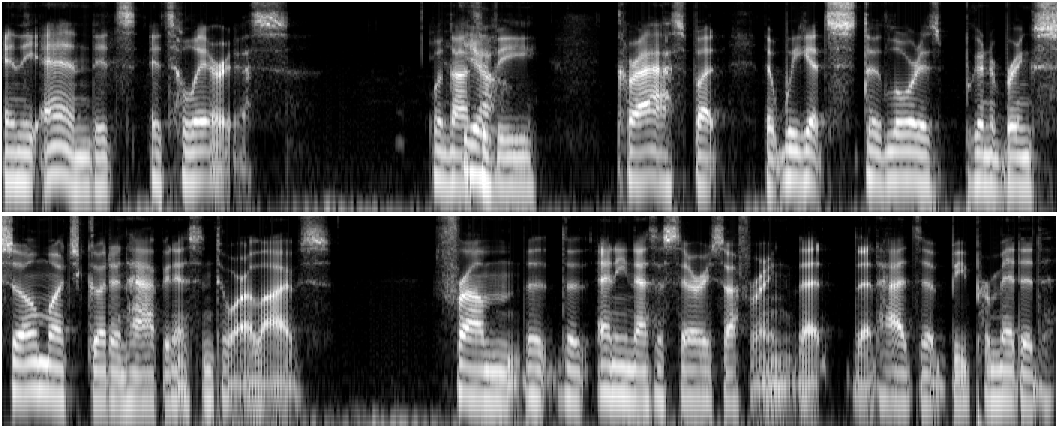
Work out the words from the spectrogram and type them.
in the end, it's it's hilarious. Well, not Yeah. to be crass, but that we get the Lord is going to bring so much good and happiness into our lives from the, the any necessary suffering that that had to be permitted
